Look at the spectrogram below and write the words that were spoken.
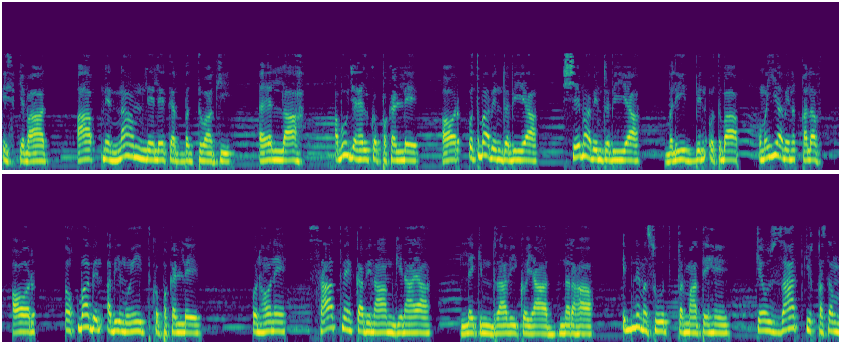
اس کے بعد آپ نے نام لے لے کر بد دعا کی۔ اے اللہ، ابو جہل کو پکڑ لے اور اتبا بن ربیہ شیبہ بن ربیہ ولید بن اتبا امیہ بن قلف اور اقبا بن ابی معید کو پکڑ لے۔ انہوں نے ساتویں کا بھی نام گنایا، لیکن راوی کو یاد نہ رہا۔ ابن مسعود فرماتے ہیں کہ اس ذات کی قسم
